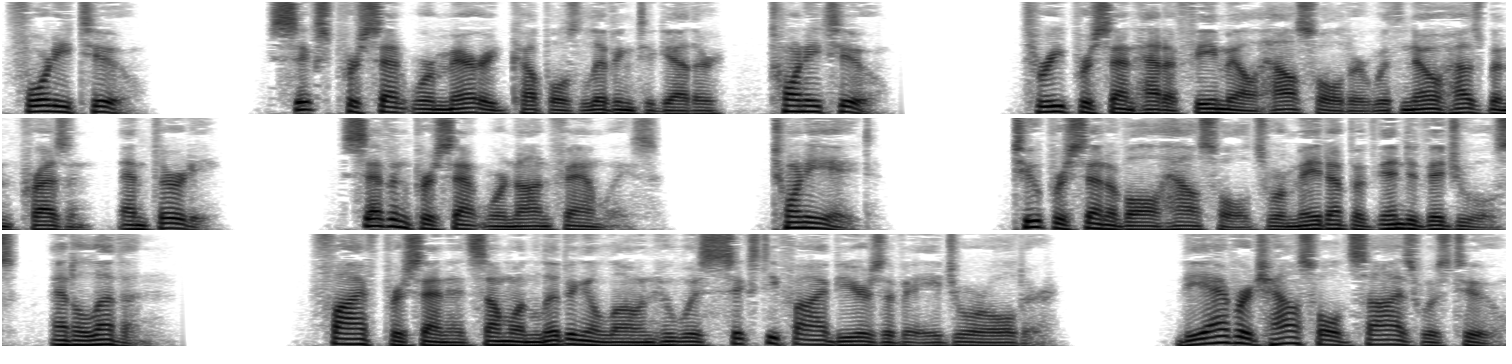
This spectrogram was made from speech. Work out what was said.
42. 6% were married couples living together, 22. 3% had a female householder with no husband present, and 30. 7% were non families. 28. 2% of all households were made up of individuals, and 11. 5% had someone living alone who was 65 years of age or older. The average household size was 2.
